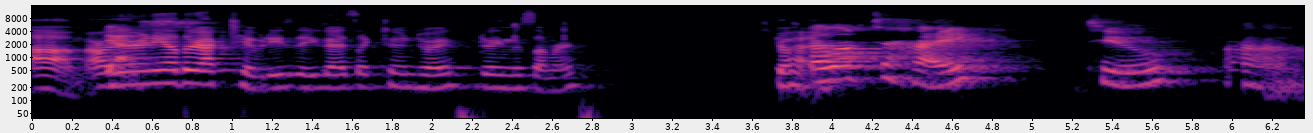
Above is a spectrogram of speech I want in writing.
Um, are yes. there any other activities that you guys like to enjoy during the summer? Go ahead. I love to hike too. Um,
